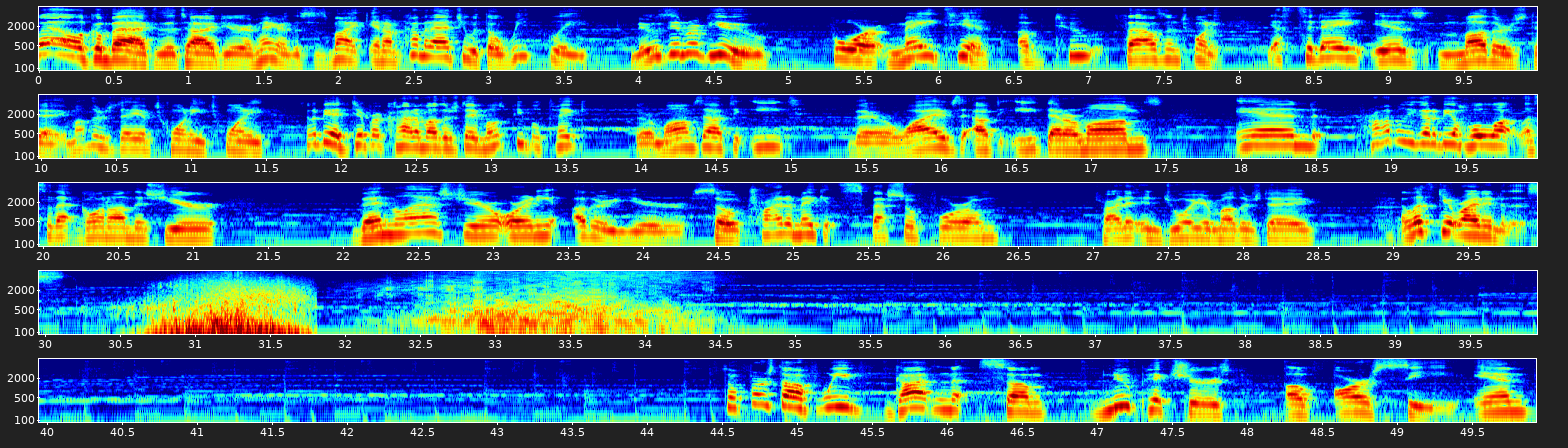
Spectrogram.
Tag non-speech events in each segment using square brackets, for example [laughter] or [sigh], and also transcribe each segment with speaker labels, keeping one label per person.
Speaker 1: Welcome back to the Tydirium Hangar. This is Mike, and I'm coming at you with the weekly news and review for May 10th of 2020. Yes, today is Mother's Day, Mother's Day of 2020. It's going to be a different kind of Mother's Day. Most people take their moms out to eat, their wives out to eat that are moms, and probably going to be a whole lot less of that going on this year than last year or any other year. So try to make it special for them. Try to enjoy your Mother's Day. And let's get right into this. So first off, we've gotten some new pictures of Arcee, and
